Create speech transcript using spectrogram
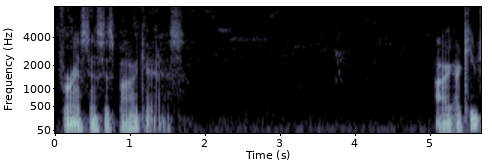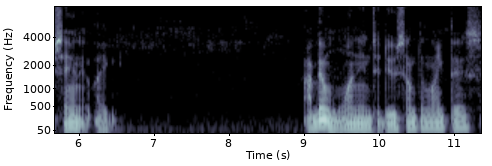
For instance, this podcast. I, I keep saying it like I've been wanting to do something like this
